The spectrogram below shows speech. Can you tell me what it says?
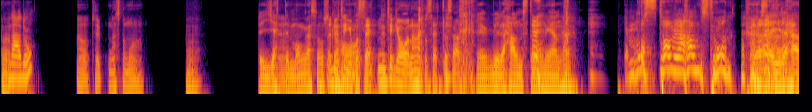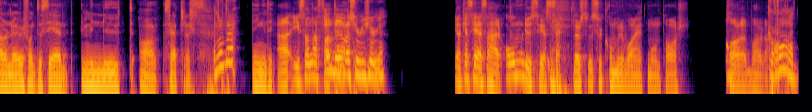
Ja. När då? Ja, typ nästa månad. Det är jättemånga som ska Men du tänker ha... på set, nu tänker Arlan här på sättet så här. Nu blir det halmstrån igen här. Jag måste ha mina halmstrån. Jag säger det här och nu, du får inte se en minut av Settlers. Jag tror inte. Ingenting. Ja, I sådana fall, Inte hela 2020. Jag kan säga så här, om du ser Settlers så, så kommer det vara ett montage. Bara, bara där. God.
